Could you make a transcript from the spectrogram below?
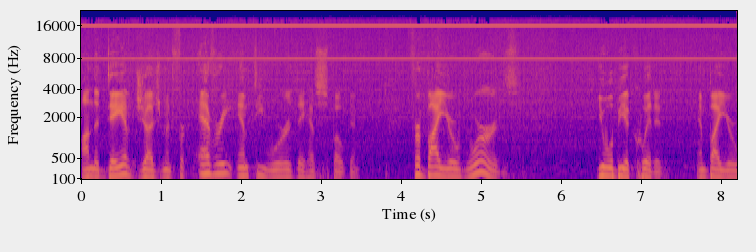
on the day of judgment for every empty word they have spoken. For by your words you will be acquitted, and by your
